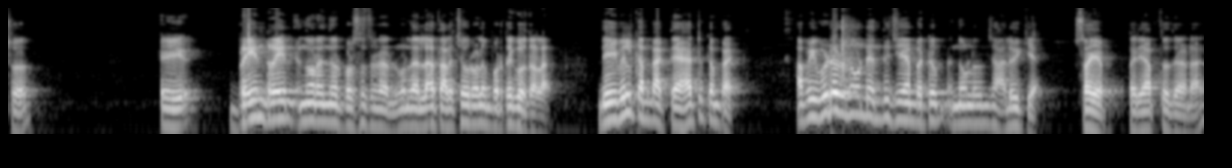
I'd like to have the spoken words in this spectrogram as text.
ഷുവർ ഈ ബ്രെയിൻ ഡ്രെയിൻ എന്ന് പറയുന്ന ഒരു പ്രോസസ്സ് ഉണ്ടായിരുന്നു. ഇവിടുന്ന് എല്ലാ തലച്ചോറുകളും പുറത്തേക്ക് പോകത്തുള്ള. They will come back they have to come back അപ്പോൾ ഇവിടെ ഇരുന്നുകൊണ്ട് എന്ത് ചെയ്യാൻ പറ്റും എന്നുള്ളതെന്ന് ആലോചിക്കുക. സ്വയം പര്യാപ്തത നേടാൻ.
